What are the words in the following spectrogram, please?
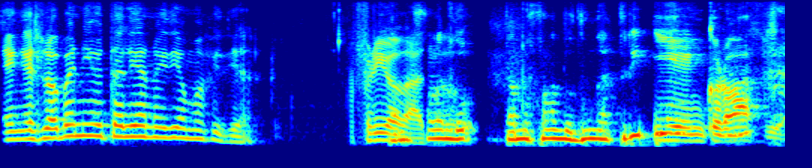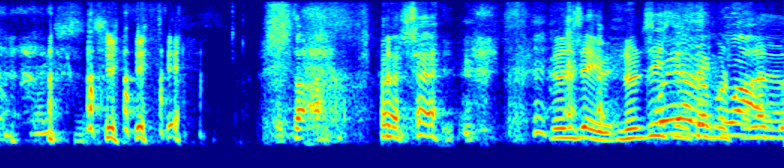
En eslovenio o italiano idioma oficial. Frío estamos dato. Falando, estamos falando dunha tripla. E en Croacia. Está... non sei, non sei Foi se estamos falando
